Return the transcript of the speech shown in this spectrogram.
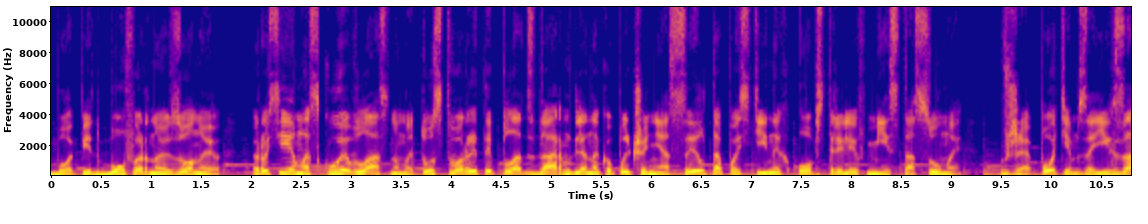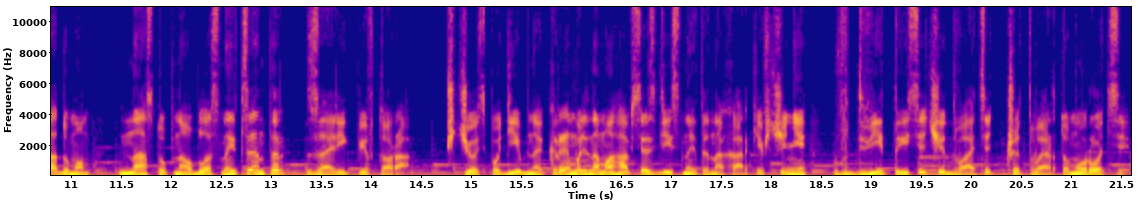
бо під буферною зоною Росія маскує власну мету створити плацдарм для накопичення сил та постійних обстрілів міста Суми. Вже потім, за їх задумом, наступ на обласний центр за рік-півтора. Щось подібне Кремль намагався здійснити на Харківщині в 2024 році,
